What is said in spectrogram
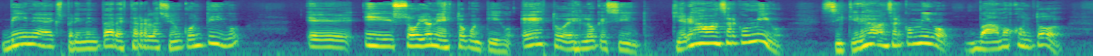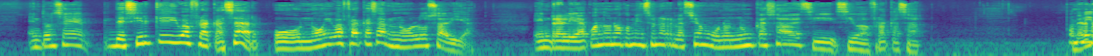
vine a experimentar esta relación contigo eh, y soy honesto contigo. Esto es lo que siento. ¿Quieres avanzar conmigo? Si quieres avanzar conmigo, vamos con todo. Entonces, decir que iba a fracasar o no iba a fracasar, no lo sabía. En realidad, cuando uno comienza una relación, uno nunca sabe si, si va a fracasar. Por mi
